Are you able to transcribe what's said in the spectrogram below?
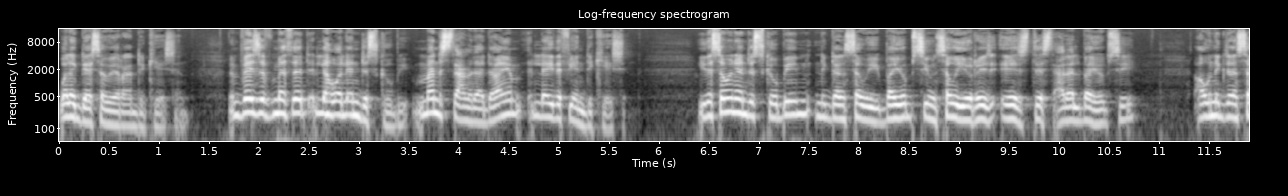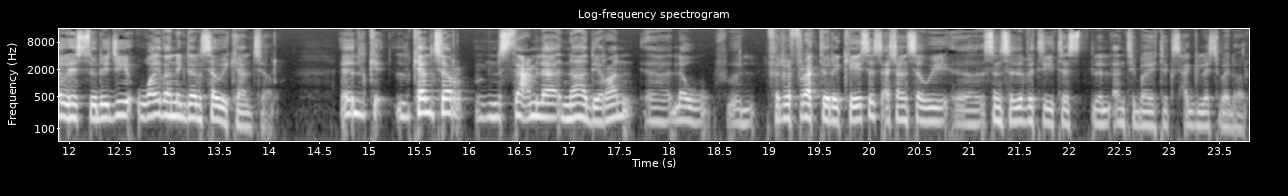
ولا يقدر يسوي eradication ال invasive method اللي هو ال endoscopy ما نستعمله دايم إلا إذا في indication إذا سوينا endoscopy نقدر نسوي biopsy ونسوي urease test على ال biopsy أو نقدر نسوي histology وأيضا نقدر نسوي culture ال culture نستعمله نادرا لو في ال refractory cases عشان نسوي sensitivity test لل antibiotics حق ال H. pylori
